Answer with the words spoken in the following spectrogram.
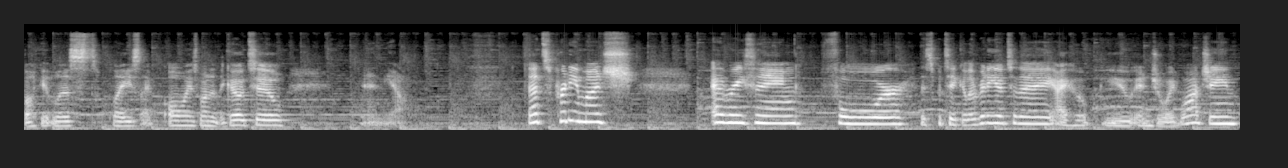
bucket list place I've always wanted to go to. And yeah, that's pretty much everything for this particular video today. I hope you enjoyed watching.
